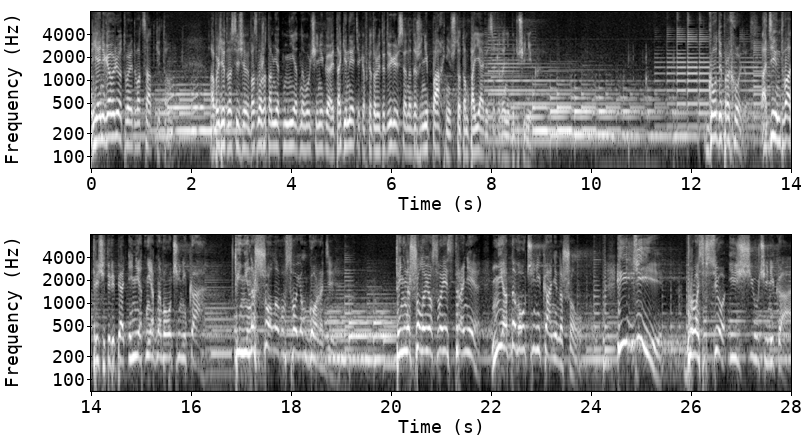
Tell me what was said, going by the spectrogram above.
Я не говорю о твоей двадцатке там, об этих 20 человек. Возможно, там нет ни одного ученика. И та генетика, в которой ты двигаешься, она даже не пахнет, что там появится когда-нибудь ученик. Годы проходят. Один, два, три, четыре, пять. И нет ни одного ученика. Ты не нашел его в своем городе. Ты не нашел ее в своей стране. Ни одного ученика не нашел. Иди, брось все и ищи ученика.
